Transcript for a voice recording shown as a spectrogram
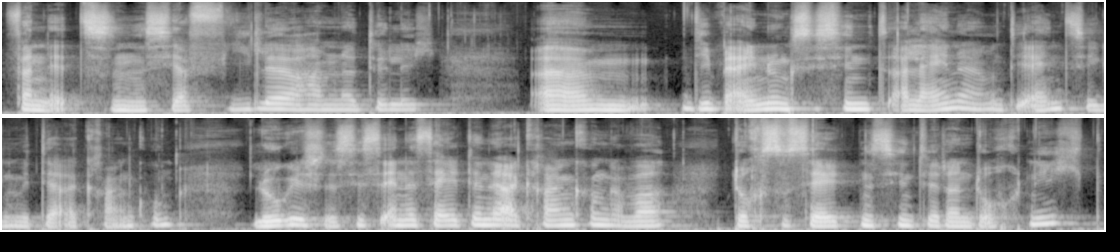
vernetzen. Sehr viele haben natürlich ähm, die Meinung, sie sind alleine und die Einzigen mit der Erkrankung. Logisch, es ist eine seltene Erkrankung, aber doch so selten sind wir dann doch nicht.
